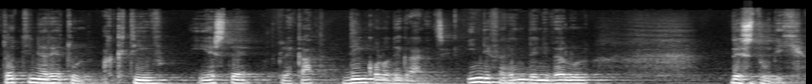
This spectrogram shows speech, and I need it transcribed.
Tot tineretul activ este plecat dincolo de granițe, indiferent de nivelul de studii.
